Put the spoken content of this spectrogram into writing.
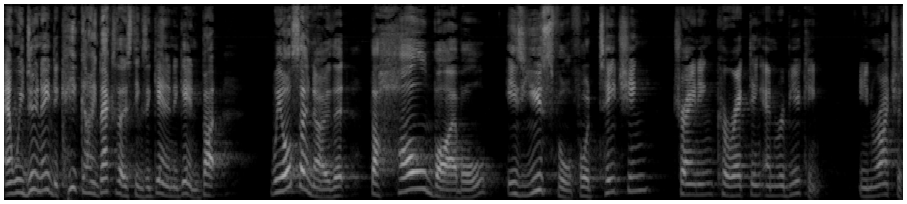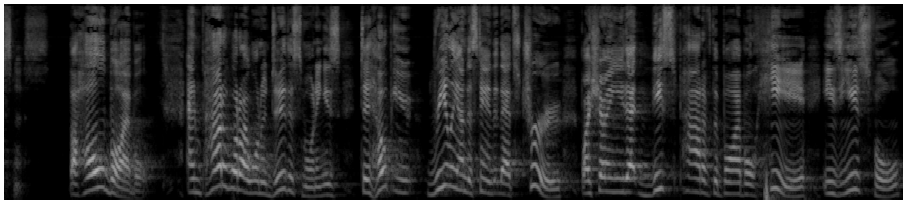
And we do need to keep going back to those things again and again. But we also know that the whole Bible is useful for teaching, training, correcting, and rebuking in righteousness. The whole Bible. And part of what I want to do this morning is to help you really understand that that's true by showing you that this part of the Bible here is useful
